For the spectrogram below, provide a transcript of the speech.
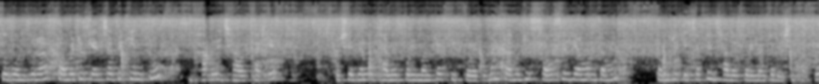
তো বন্ধুরা, টমেটো কেচাপে কিন্তু ভালোই ঝাল থাকে। তো সেজন্য ঝালের পরিমাণটা ঠিক করে দেবেন। টমেটো সসে যেমন তেমন, টমেটো কেচাপে ঝালের পরিমাণটা বেশি থাকে।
